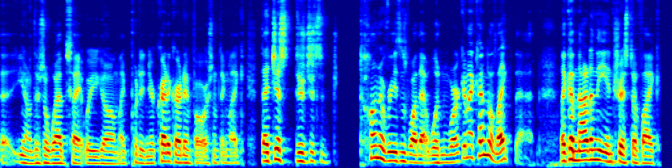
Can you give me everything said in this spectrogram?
uh, you know, there's a website where you go and like put in your credit card info or something like that. Just there's just a ton of reasons why that wouldn't work, and I kind of like that. Like, I'm not in the interest of like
